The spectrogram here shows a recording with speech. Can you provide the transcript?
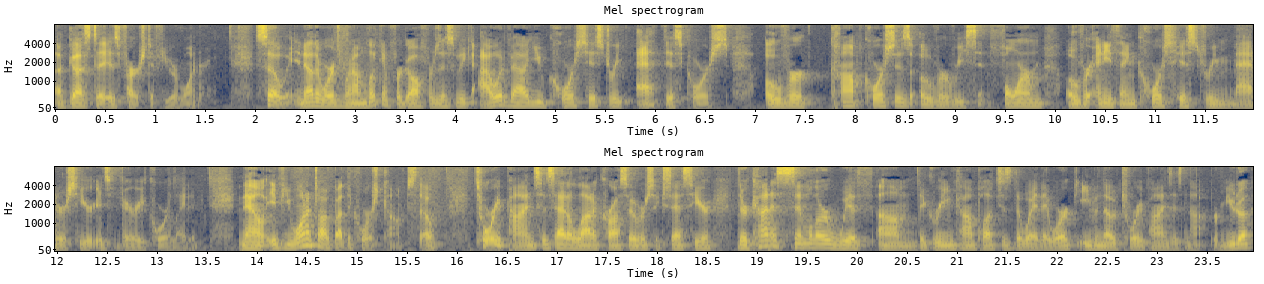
Augusta is first, if you were wondering. So, in other words, when I'm looking for golfers this week, I would value course history at this course over comp courses, over recent form, over anything. Course history matters here. It's very correlated. Now, if you want to talk about the course comps, though, Torrey Pines has had a lot of crossover success here. They're kind of similar with um, the green complexes, the way they work, even though Torrey Pines is not Bermuda.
